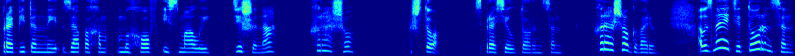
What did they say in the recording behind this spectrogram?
пропитанный запахом мхов и смолы, тишина. Хорошо. «Что?» — спросил Торнсон. «Хорошо, — говорю. А вы знаете, Торнсон...»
